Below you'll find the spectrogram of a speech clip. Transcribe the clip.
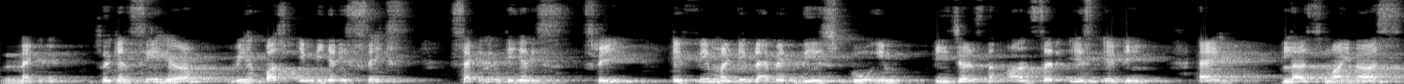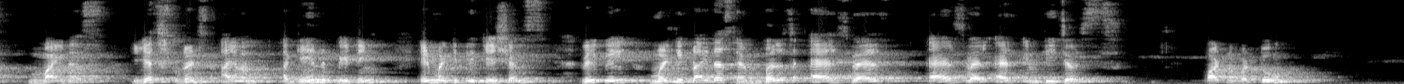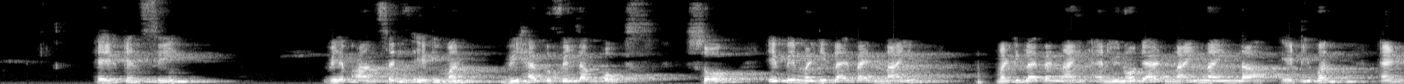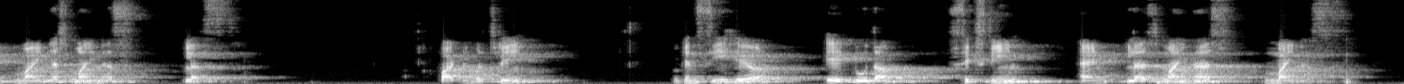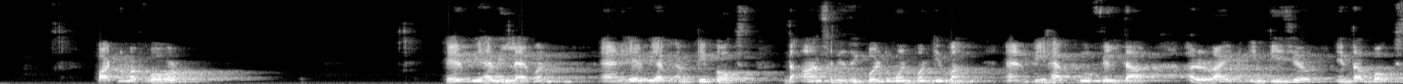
negative. So you can see here we have first integer is 6, second integer is 3. If we multiply by these two integers the answer is 18 and plus minus minus. Yes students I am again repeating in multiplications we will multiply the symbols as well as well as integers. Part number 2 here you can see we have answer is 81 we have to fill the box. So if we multiply by 9 multiply by 9 and you know that 9 9 the 81 and minus minus plus. Part number 3 you can see here 8 to the 16 and plus minus minus part number 4 here we have 11 and here we have empty box. The answer is equal to 121 and we have to fill the right integer in the box.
